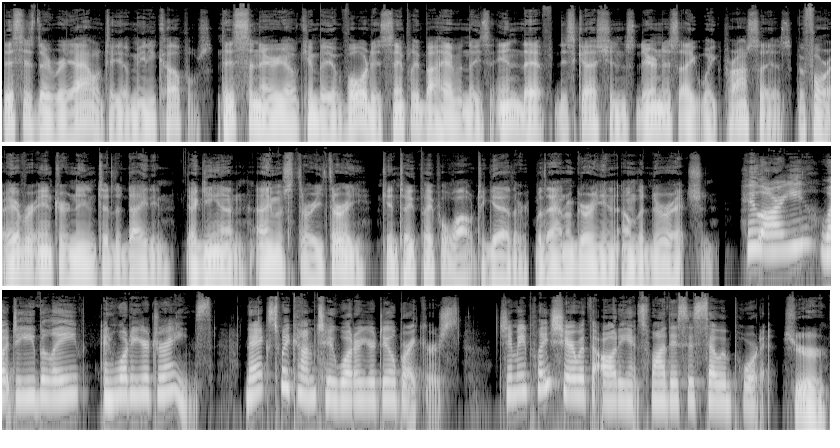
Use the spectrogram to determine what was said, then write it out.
this is the reality of many couples. This scenario can be avoided simply by having these in depth discussions during this eight week process before ever entering into the dating. Again, Amos 3 3 Can two people walk together without agreeing on the direction? Who are you? What do you believe? And what are your dreams? Next, we come to what are your deal breakers? Jimmy, please share with the audience why this is so important. Sure.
